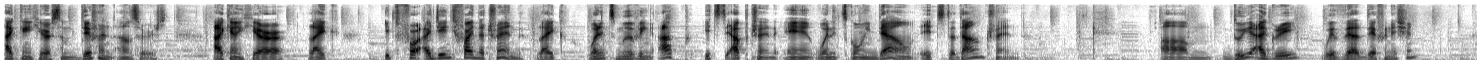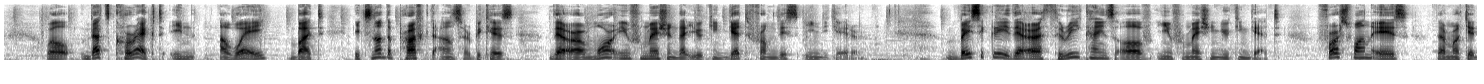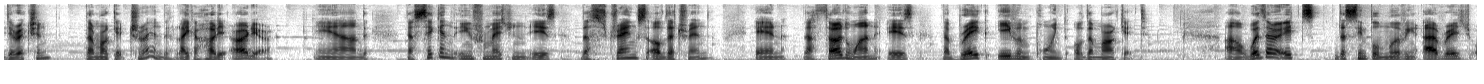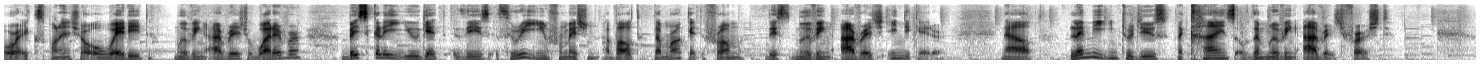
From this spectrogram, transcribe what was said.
I can hear some different answers. I can hear like, it's for identifying the trend, like when it's moving up, it's the uptrend, and when it's going down, it's the downtrend. Um, do you agree with that definition? Well, that's correct in a way, but it's not the perfect answer because there are more information that you can get from this indicator. Basically, there are three kinds of information you can get. First one is the market direction, the market trend, like I heard it earlier. And the second information is the strength of the trend. And the third one is the break-even point of the market. Uh, whether it's the simple moving average or exponential or weighted moving average or whatever, basically you get these three information about the market from this moving average indicator. Now, let me introduce the kinds of the moving average first.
